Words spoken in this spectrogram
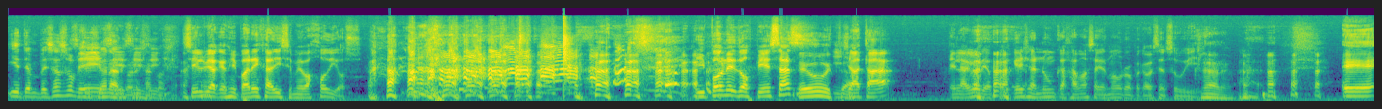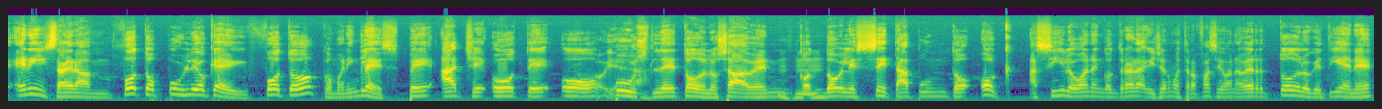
y te empezás a Sí, obsesionar sí, con sí, esa sí. cosa. Silvia, que es mi pareja, dice, me bajó Dios. y pone dos piezas Me gusta. y ya está En la gloria, porque ella nunca jamás había armado un rompecabezas en su vida. Claro. Eh, en Instagram, foto puzzle ok. Foto, como en inglés, P-H-O-T-O, Oh, yeah. puzzle, todos lo saben, con doble Z punto oc. Así lo van a encontrar a Guillermo Estrafase y van a ver todo lo que tiene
